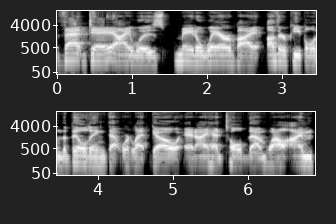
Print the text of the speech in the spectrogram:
that day I was made aware by other people in the building that were let go and I had told them, well, I'm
